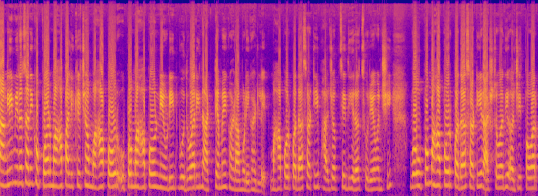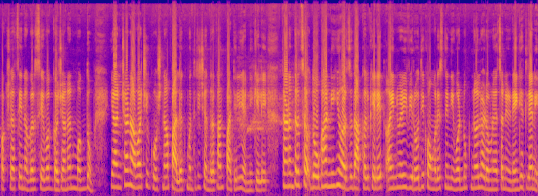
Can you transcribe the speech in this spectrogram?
सांगली मिरज आणि कुपवाड महापालिकेच्या महापौर उपमहापौर निवडीत बुधवारी नाट्यमय घडामोडी घडले. महापौर पदासाठी भाजपचे धीरज सूर्यवंशी व उपमहापौर पदासाठी राष्ट्रवादी अजित पवार पक्षाचे नगरसेवक गजानन मगदुम यांच्या नावाची घोषणा पालकमंत्री चंद्रकांत पाटील यांनी केली. त्यानंतर च- दोघांनीही अर्ज दाखल केलेत. ऐनवेळी विरोधी काँग्रेसने निवडणूक न लढवण्याचा निर्णय घेतल्याने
